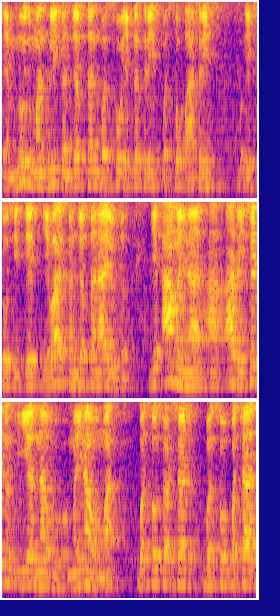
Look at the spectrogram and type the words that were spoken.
એમનું જ મંથલી કન્ઝપ્શન બસો એકત્રીસ, બસો પાંત્રીસ, એકસો સિત્તેર એવા કન્ઝપ્શન આવેલું છે. જે આ મહિના, આ રિસેન્ટ યરના મહિનાઓમાં બસો સડસઠ, બસો પચાસ,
